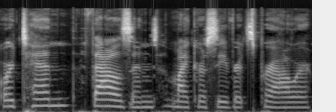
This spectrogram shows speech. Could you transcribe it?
or 10,000 microsieverts per hour.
